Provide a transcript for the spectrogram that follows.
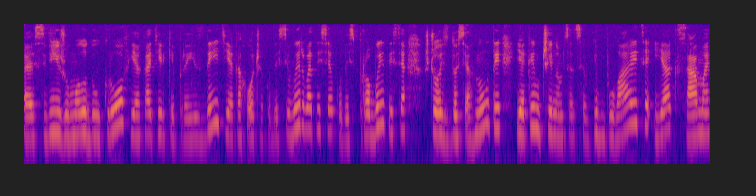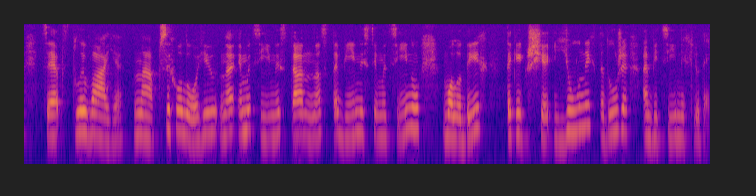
е, свіжу молоду кров, яка тільки приїздить, яка хоче кудись вирватися, кудись пробитися, щось досягнути, яким чином це все відбувається, і як саме це впливає на психологію, на емоційний стан, на стабільність емоційну молодих, таких ще юних та дуже амбіційних людей.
